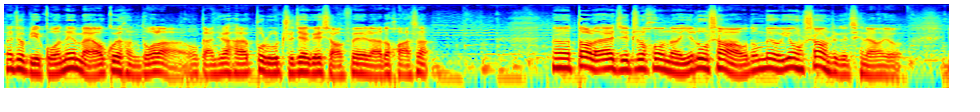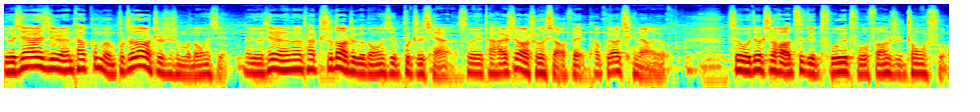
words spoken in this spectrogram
那就比国内买要贵很多了。我感觉还不如直接给小费来的划算。那到了埃及之后呢，一路上啊，我都没有用上这个清凉油。有些埃及人他根本不知道这是什么东西，那有些人呢，他知道这个东西不值钱，所以他还是要收小费，他不要清凉油。所以我就只好自己涂一涂，防止中暑。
